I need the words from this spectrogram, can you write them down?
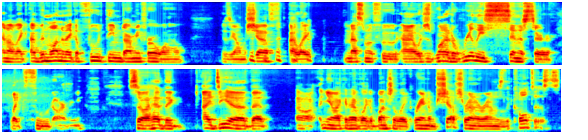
and I'm like, I've been wanting to make a food themed army for a while because you know, I'm a chef. I like messing with food, and I just wanted a really sinister like food army. So I had the idea that uh, you know I could have like a bunch of like random chefs running around as the cultists.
